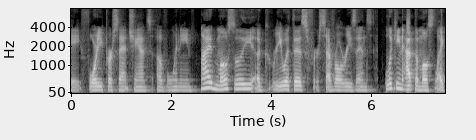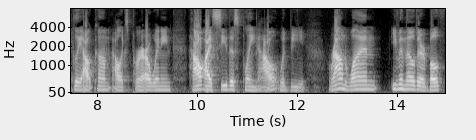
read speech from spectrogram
a 40% chance of winning. I'd mostly agree with this for several reasons looking at the most likely outcome, Alex Pereira winning, how I see this playing out would be round one, even though they're both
